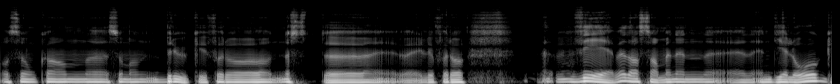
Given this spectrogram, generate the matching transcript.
og som, kan, som, man bruker for å nøste Eller for å veve da, sammen en, en, en, dialog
